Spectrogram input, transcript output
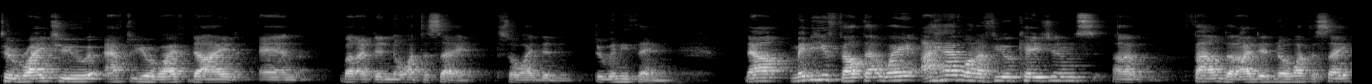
to write you after your wife died, and but I didn't know what to say." So I didn't do anything. Now, maybe you felt that way. I have on a few occasions uh, found that I didn't know what to say.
